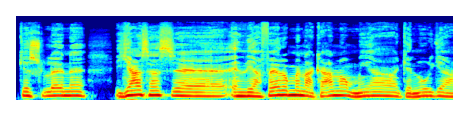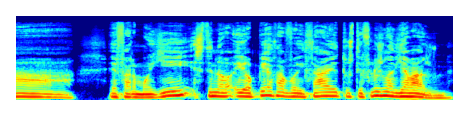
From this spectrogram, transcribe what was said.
και σου λένε Γεια σας, ε, ενδιαφέρομαι να κάνω μια καινούρια εφαρμογή στην, η οποία θα βοηθάει τους τυφλούς να διαβάζουν.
